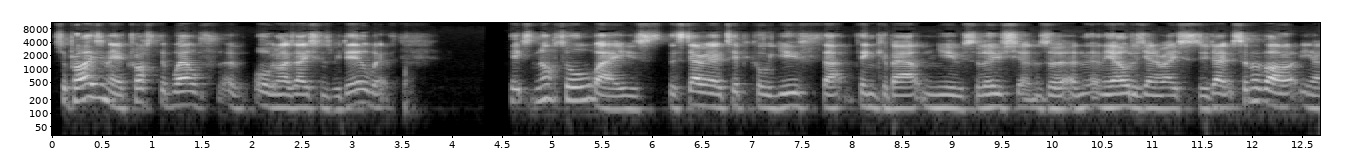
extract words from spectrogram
surprisingly, across the wealth of organisations we deal with, it's not always the stereotypical youth that think about new solutions uh, and, and, the older generations who don't. Some of our, you know,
